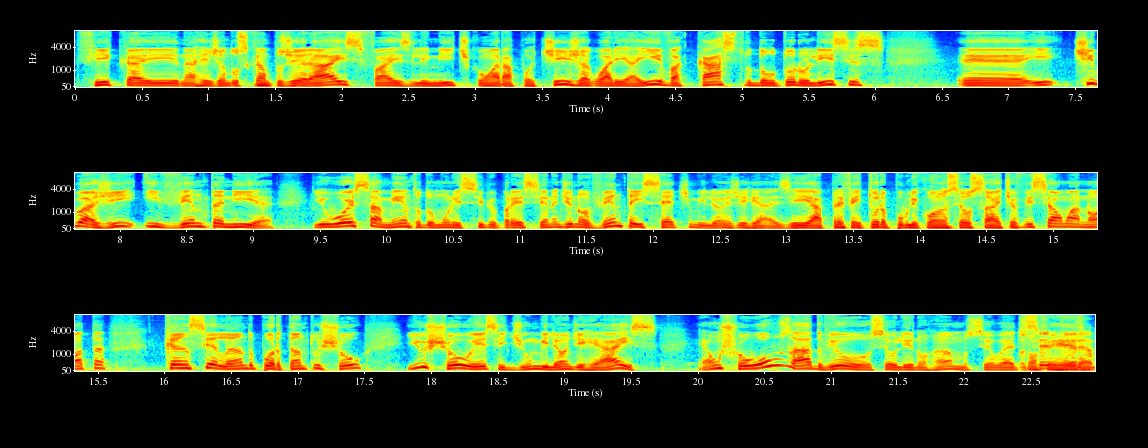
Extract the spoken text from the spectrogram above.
fica aí na região dos Campos Gerais, faz limite com Arapoti, Jaguariaíva, Castro, Doutor Ulisses é, e Tibagi e Ventania. E o orçamento do município para esse ano é de 97 milhões de reais. E a prefeitura publicou no seu site oficial uma nota cancelando, portanto, o show. E o show esse de um milhão de reais é um show ousado, viu, seu Lino Ramos, seu Edson Ferreira?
